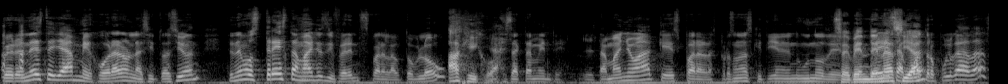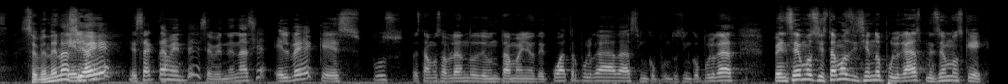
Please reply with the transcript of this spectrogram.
pero en este ya mejoraron la situación. Tenemos tres tamaños diferentes para el Autoblow. Ah, hijo. Ya, Exactamente. El tamaño A, que es para las personas que tienen uno de Se vende en 3 Asia. a 4 pulgadas. Se vende en Asia. El B, exactamente, se vende en Asia. El B, que es, pues, estamos hablando de un tamaño de 4 pulgadas, 5.5 pulgadas. Pensemos, si estamos diciendo pulgadas, pensemos que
